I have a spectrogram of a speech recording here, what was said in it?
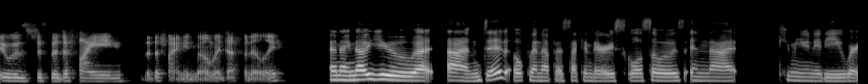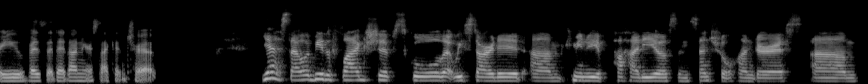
it was just the defining the defining moment definitely. And i know you um, did open up a secondary school so it was in that community where you visited on your second trip. Yes that would be the flagship school that we started um, community of pajarios in central honduras. Um,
